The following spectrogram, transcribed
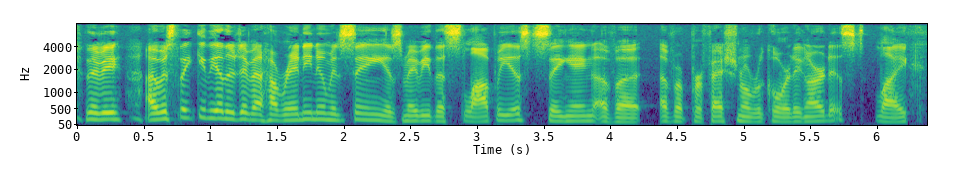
Maybe I was thinking the other day about how Randy Newman singing is maybe the sloppiest singing of a of a professional recording artist. Like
